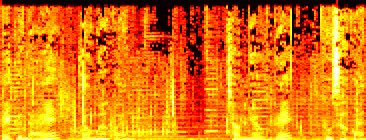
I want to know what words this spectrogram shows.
백은하의 영화관, 정여울의 도서관.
